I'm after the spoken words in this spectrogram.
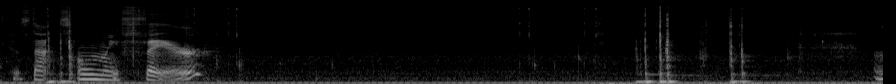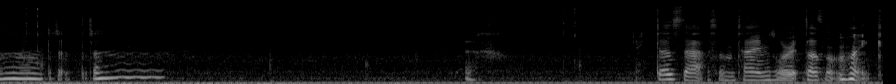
because that's only fair. Uh, da, da, da, it does that sometimes where it doesn't like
